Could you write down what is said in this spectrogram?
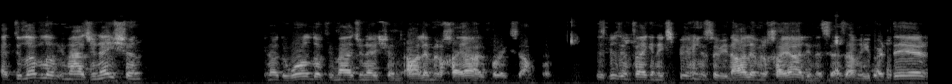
At the level of imagination, you know, the world of imagination, alam al khayal, for example. This is, in fact, an experience of alam al khayal, in a sense. I mean, you are there,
